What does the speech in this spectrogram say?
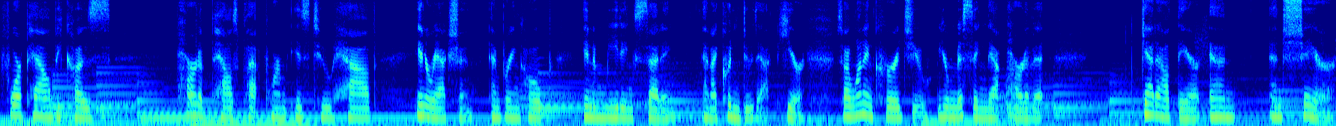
for PAL because part of PAL's platform is to have interaction and bring hope in a meeting setting. And I couldn't do that here. So I want to encourage you. You're missing that part of it. Get out there and and share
